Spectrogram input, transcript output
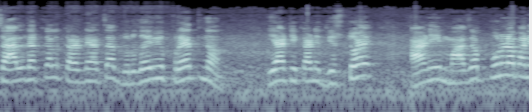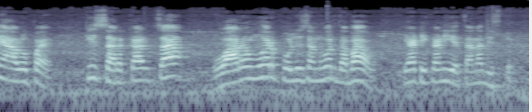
चालढकल करण्याचा दुर्दैवी प्रयत्न या ठिकाणी दिसतोय. आणि माझं पूर्णपणे आरोप आहे की सरकारचा वारंवार पोलिसांवर दबाव या ठिकाणी येताना असेल?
